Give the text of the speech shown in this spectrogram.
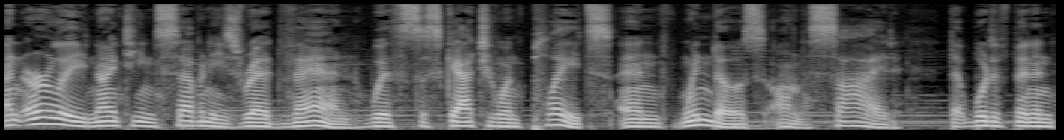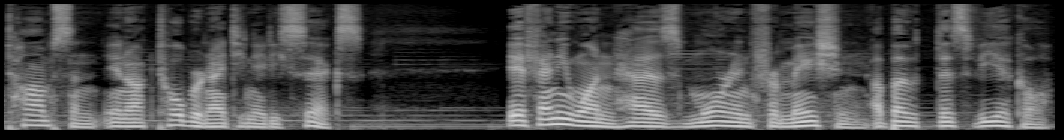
An early 1970s red van with Saskatchewan plates and windows on the side that would have been in Thompson in October 1986. If anyone has more information about this vehicle,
